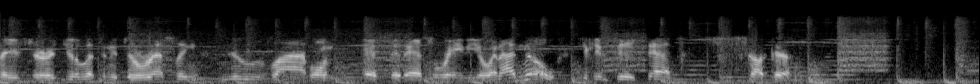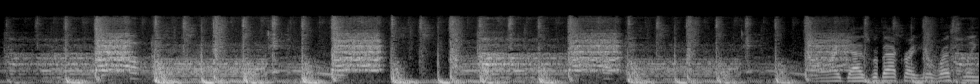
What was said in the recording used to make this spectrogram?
Manager. You're listening to Wrestling News Live on SNS Radio, and I know you can dig that, sucker. All right, guys, we're back right here. Wrestling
